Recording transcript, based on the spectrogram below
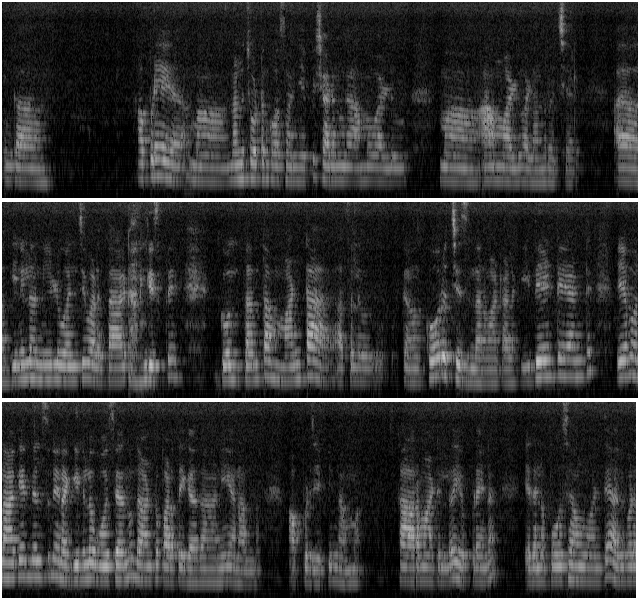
ఇంకా అప్పుడే మా నన్ను చూడటం కోసం అని చెప్పి సడన్గా అమ్మ వాళ్ళు మా ఆ అమ్మ వాళ్ళు వాళ్ళందరూ వచ్చారు. ఆ గిన్నెలో నీళ్ళు వంచి వాళ్ళకి తాగటానికి ఇస్తే గొంతంతా మంట అసలు కూర వచ్చేసింది అనమాట వాళ్ళకి. ఇదేంటి అంటే ఏమో నాకేం తెలుసు నేను ఆ గిన్నెలో పోసాను దాంట్లో పడతాయి కదా అని అని అన్న. అప్పుడు చెప్పింది అమ్మ. కారం ఎప్పుడైనా ఏదైనా పోసాము అంటే అవి కూడా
